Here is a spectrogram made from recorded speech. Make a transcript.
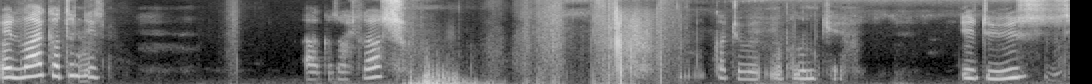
Ve like atın. Arkadaşlar. Kaç öve yapalım ki? 700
